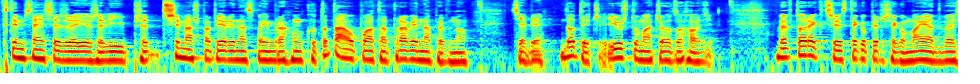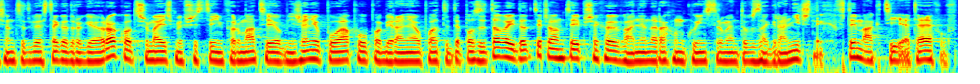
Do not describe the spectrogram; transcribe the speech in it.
W tym sensie, że jeżeli trzymasz papiery na swoim rachunku, to ta opłata prawie na pewno Ciebie dotyczy. Już tłumaczę o co chodzi. We wtorek 31 maja 2022 roku otrzymaliśmy wszyscy informacje o obniżeniu pułapu pobierania opłaty depozytowej dotyczącej przechowywania na rachunku instrumentów zagranicznych, w tym akcji ETF-ów.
